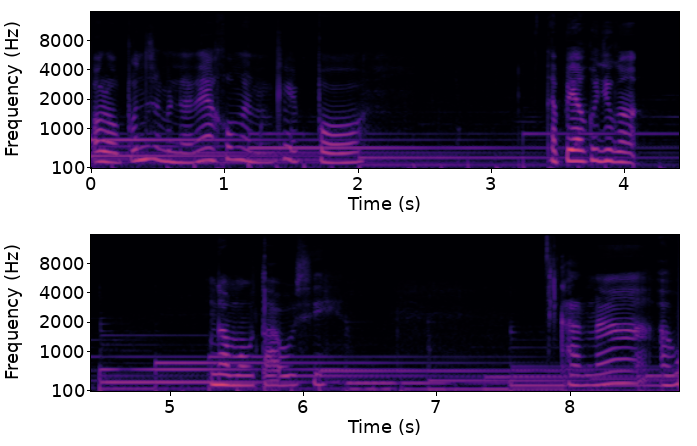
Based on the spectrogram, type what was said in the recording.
walaupun sebenarnya aku memang kepo tapi aku juga nggak mau tahu sih karena aku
